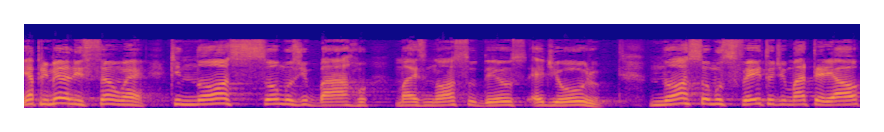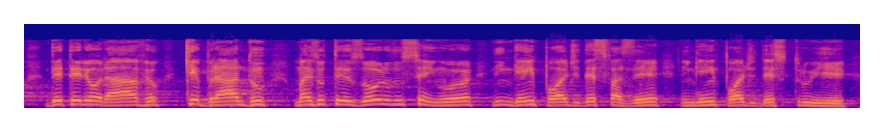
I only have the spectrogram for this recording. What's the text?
E a primeira lição é que nós somos de barro, mas nosso Deus é de ouro. Nós somos feitos de material deteriorável, quebrado, mas o tesouro do Senhor ninguém pode desfazer, ninguém pode destruir.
